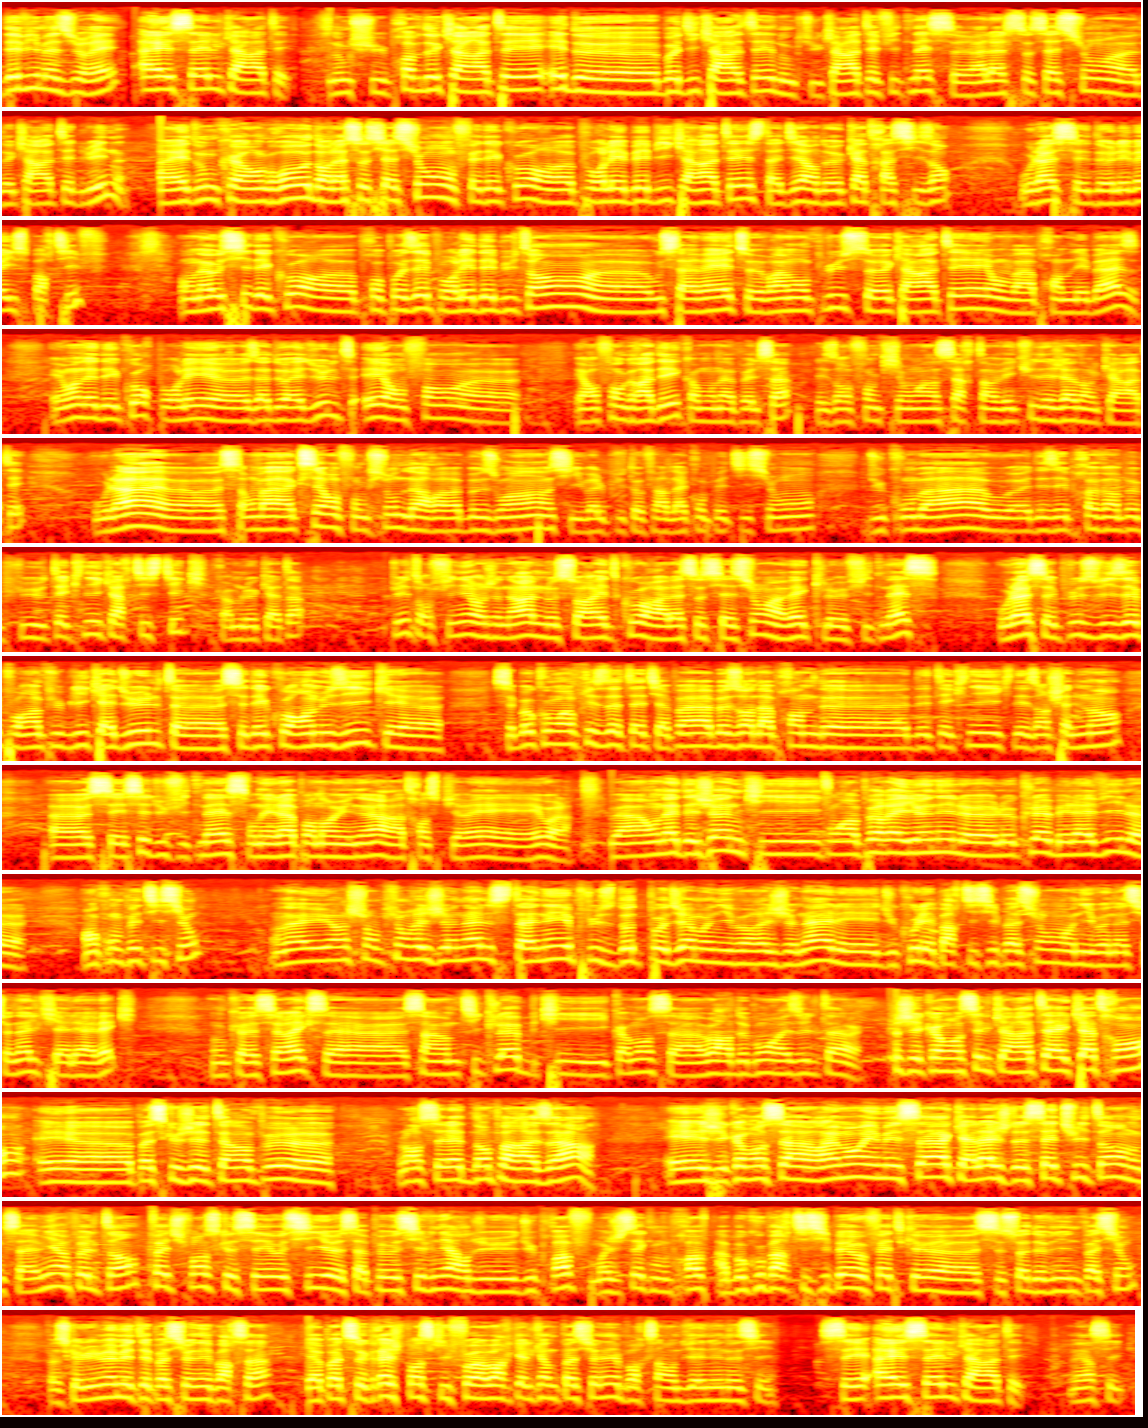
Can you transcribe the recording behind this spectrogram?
Davy Mazuré, ASL Karaté. Donc je suis prof de karaté et de body karaté, donc du karaté fitness à l'association euh, de karaté de Luynes. Et donc euh, en gros dans l'association on fait des cours euh, pour les baby karaté, c'est-à-dire de 4 à 6 ans, où là c'est de l'éveil sportif. On a aussi des cours proposés pour les débutants où ça va être vraiment plus karaté, on va apprendre les bases. Et on a des cours pour les ados adultes et enfants et enfants gradés, comme on appelle ça, les enfants qui ont un certain vécu déjà dans le karaté, où là, euh, on va axer en fonction de leurs euh, besoins, s'ils veulent plutôt faire de la compétition, du combat ou euh, des épreuves un peu plus techniques, artistiques, comme le kata. Ensuite, on finit en général nos soirées de cours à l'association avec le fitness, où là, c'est plus visé pour un public adulte, c'est des cours en musique et c'est beaucoup moins prise de tête. Il n'y a pas besoin d'apprendre des techniques, des enchaînements. Euh, c'est du fitness, on est là pendant une heure à transpirer et, voilà. Bah, on a des jeunes qui font un peu rayonner le, club et la ville euh, en compétition. On a eu un champion régional cette année, plus d'autres podiums au niveau régional et du coup les participations au niveau national qui allaient avec. Donc euh, c'est vrai que c'est un petit club qui commence à avoir de bons résultats. J'ai commencé le karaté à 4 ans et parce que j'étais un peu lancé là-dedans par hasard. Et j'ai commencé à vraiment aimer ça qu'à l'âge de 7-8 ans, donc ça a mis un peu le temps. En fait, je pense que c'est aussi, euh, ça peut aussi venir du, prof. Moi, je sais que mon prof a beaucoup participé au fait que euh, ce soit devenu une passion, parce que lui-même était passionné par ça. Il n'y a pas de secret, je pense qu'il faut avoir quelqu'un de passionné pour que ça en devienne une aussi. C'est ASL Karaté. Merci.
